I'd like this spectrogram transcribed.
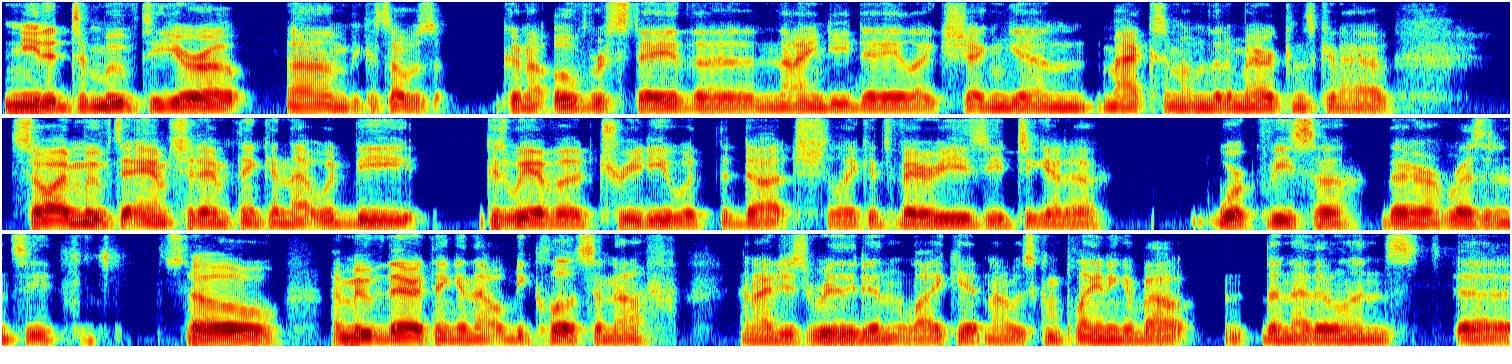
needed to move to Europe um, because I was going to overstay the 90 day like Schengen maximum that Americans can have. So I moved to Amsterdam thinking that would be because we have a treaty with the Dutch. Like it's very easy to get a work visa there, residency. So I moved there thinking that would be close enough. And I just really didn't like it. And I was complaining about the Netherlands uh,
